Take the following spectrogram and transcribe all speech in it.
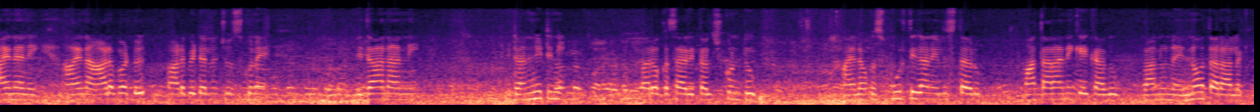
ఆయనని ఆయన ఆడబడ్డు ఆడబిడ్డలను చూసుకునే విధానాన్ని వీటన్నిటిని మరొకసారి తలుచుకుంటూ ఆయన ఒక స్ఫూర్తిగా నిలుస్తారు. మా తరానికే కాదు రానున్న ఎన్నో తరాలకి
